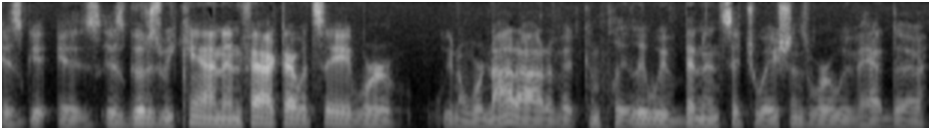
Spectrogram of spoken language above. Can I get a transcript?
as good as as good as we can. In fact, I would say we're you know we're not out of it completely. We've been in situations where we've had to,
